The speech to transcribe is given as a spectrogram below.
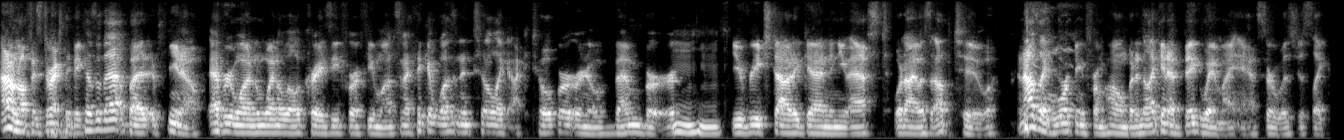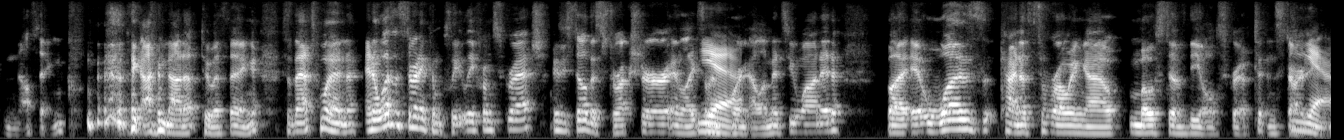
I don't know if it's directly because of that, but you know, everyone went a little crazy for a few months, and I think it wasn't until like October or November Mhm. you reached out again and you asked what I was up to. And I was like working from home, but in like in a big way, my answer was just like nothing. like I'm not up to a thing. So that's when, and it wasn't starting completely from scratch because you still had the structure and like some Yeah. important elements you wanted. But it was kind of throwing out most of the old script and starting. Yeah.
